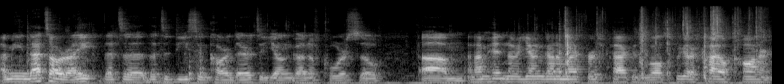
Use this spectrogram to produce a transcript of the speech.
I mean that's all right. That's a that's a decent card there. It's a young gun, of course. So um, And I'm hitting a young gun in my first pack as well. So we got a Kyle Connor.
